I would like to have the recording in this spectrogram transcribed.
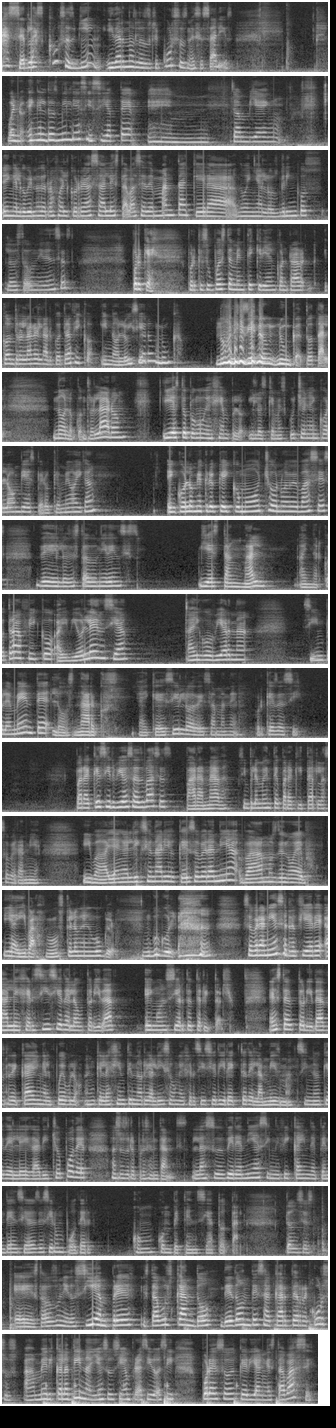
hacer las cosas bien y darnos los recursos necesarios. Bueno, en el 2017 em, también en el gobierno de Rafael Correa sale esta base de Manta que era dueña los gringos, los estadounidenses. ¿Por qué? Porque supuestamente querían controlar el narcotráfico y no lo hicieron nunca. No lo hicieron nunca, total. No lo controlaron. Y esto pongo un ejemplo. Y los que me escuchan en Colombia, espero que me oigan. En Colombia creo que hay como ocho o nueve bases de los estadounidenses. Y están mal. Hay narcotráfico, hay violencia, hay gobierna simplemente los narcos. Y hay que decirlo de esa manera, porque es así. ¿Para qué sirvió esas bases? Para nada, simplemente para quitar la soberanía. Y vayan al diccionario, ¿qué es soberanía? Vamos de nuevo. Y ahí va, búsquelo en Google. Google. soberanía se refiere al ejercicio de la autoridad en un cierto territorio. Esta autoridad recae en el pueblo, aunque la gente no realiza un ejercicio directo de la misma, sino que delega dicho poder a sus representantes. La soberanía significa independencia, es decir, un poder con competencia total. Entonces, Estados Unidos siempre está buscando de dónde sacarte recursos a América Latina y eso siempre ha sido así. Por eso querían esta base.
